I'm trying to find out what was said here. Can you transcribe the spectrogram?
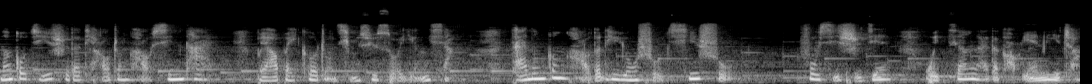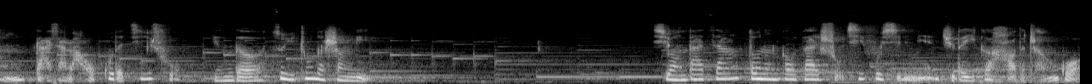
能够及时的调整好心态，不要被各种情绪所影响，才能更好的利用暑期暑复习时间，为将来的考研历程打下牢固的基础，赢得最终的胜利。希望大家都能够在暑期复习里面取得一个好的成果，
